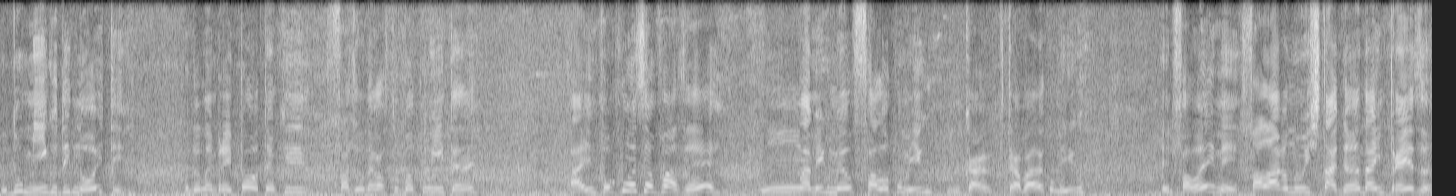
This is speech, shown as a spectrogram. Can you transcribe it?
no domingo de noite, quando eu lembrei, pô, eu tenho que fazer o um negócio do Banco Inter, né? Aí um pouco antes de eu fazer, um amigo meu falou comigo, um cara que trabalha comigo, ele falou, ei man, falaram no Instagram da empresa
